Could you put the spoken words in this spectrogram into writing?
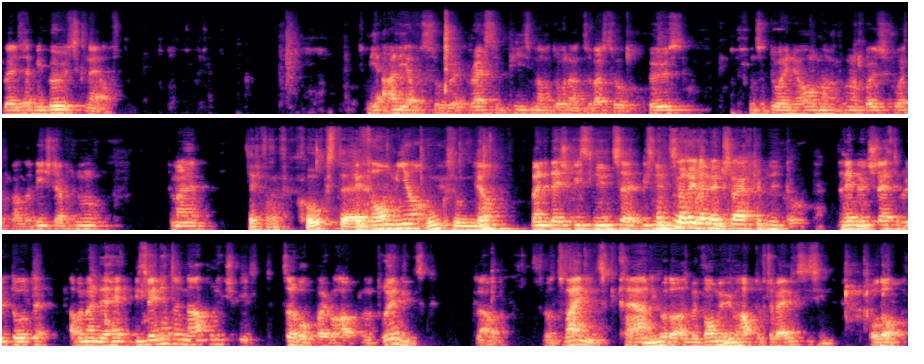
weil es hat mich böse genervt. Wie alle einfach so Rest in Peace Maradona und so was so böse und so tun, ja, Maradona größter Fußballer. Die ist einfach nur, ich meine, Das ist einfach ein verkokster, bevor wir, ungesunder. ja, wenn der ist bis 19, bis Und 19 wir reden nicht schlecht über die Toten. nicht nicht schlecht über die Toten, aber der hat, bis wann hat er in Napoli gespielt? Zu Europa überhaupt? Nur 93, glaube ich. Oder 92, keine Ahnung, Mhm. oder? Also bevor wir Mhm. überhaupt auf der Welt sind. Oder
